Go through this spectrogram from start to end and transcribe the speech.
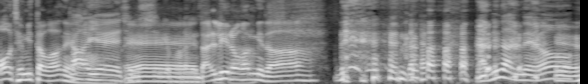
어 재밌다고 하네요. 아, 예, 재밌으시길 바라겠습니다. 날리러 갑니다. 난리 났네요. 예.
